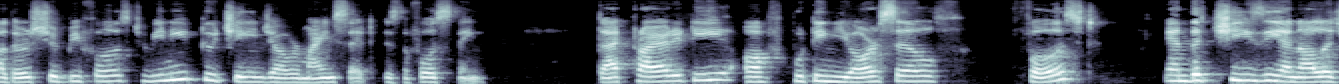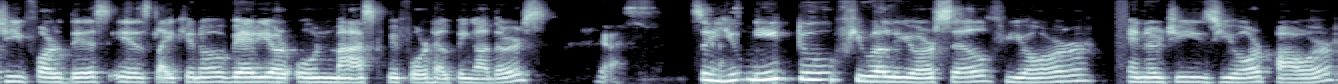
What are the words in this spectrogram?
others should be first. We need to change our mindset is the first thing. That priority of putting yourself first and the cheesy analogy for this is like you know wear your own mask before helping others yes so yes. you need to fuel yourself your energies your power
